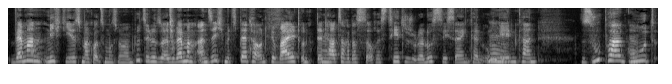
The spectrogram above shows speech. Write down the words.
wenn man nicht jedes Mal kotzen muss, wenn man Blut sieht oder so, also wenn man an sich mit Splatter und Gewalt und der Tatsache, dass es auch ästhetisch oder lustig sein kann, umgehen kann, super gut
